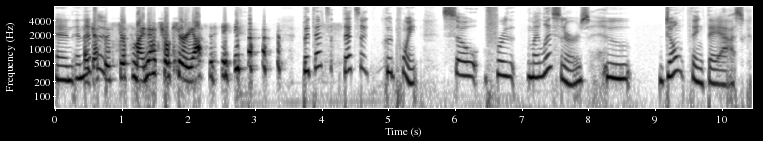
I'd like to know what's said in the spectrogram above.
and and I that's guess a, it's just my natural curiosity. but that's that's a good point. So for my listeners who don't think they ask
